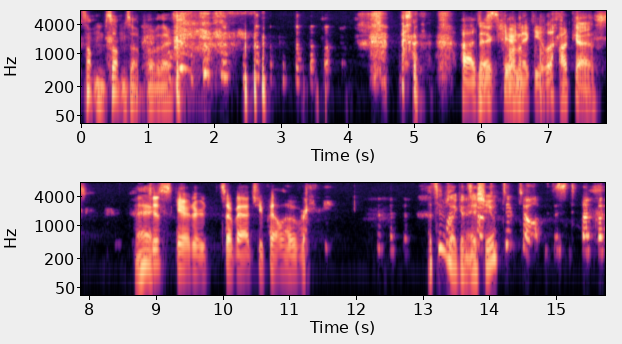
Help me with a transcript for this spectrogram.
Something something's up over there. Uh, just Nick, scared on the- Nikki. Podcast. Nick, Just scared her so bad she fell over. that seems like an issue. Tiptoe up the stairs.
